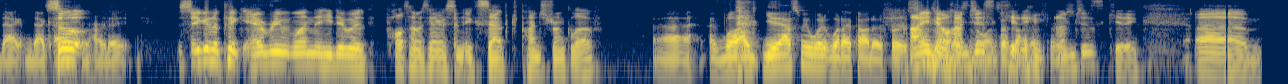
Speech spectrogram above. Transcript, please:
that that guy so, from Hard Eight. So you're gonna pick everyone that he did with Paul Thomas Anderson except Punch Drunk Love? Uh, well, I, you asked me what, what I thought of first. I know. I'm just kidding. I'm just kidding. Um,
